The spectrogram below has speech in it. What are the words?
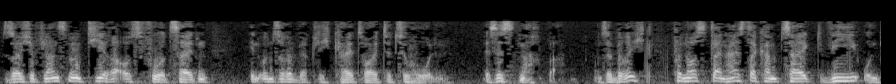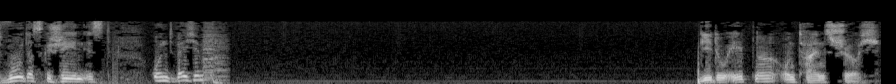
solche Pflanzen und Tiere aus Vorzeiten in unsere Wirklichkeit heute zu holen. Es ist machbar. Unser Bericht von Horstein Heisterkamp zeigt, wie und wo das geschehen ist und welche... Guido Ebner und Heinz Schürch.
